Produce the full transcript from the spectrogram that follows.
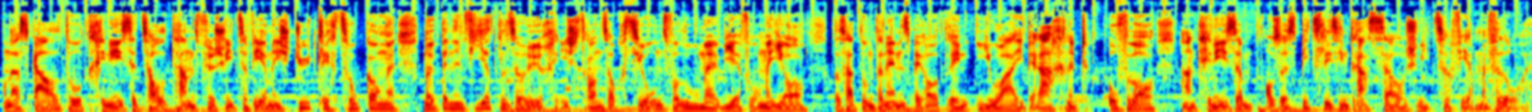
Und auch das Geld, das die Chinesen gezahlt haben für Schweizer Firmen, ist deutlich zurückgegangen. Noch etwa ein Viertel so hoch ist das Transaktionsvolumen wie vor einem Jahr. Das hat die Unternehmensberaterin EY berechnet. Offenbar haben die Chinesen also ein bisschen das Interesse an Schweizer Firmen verloren.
